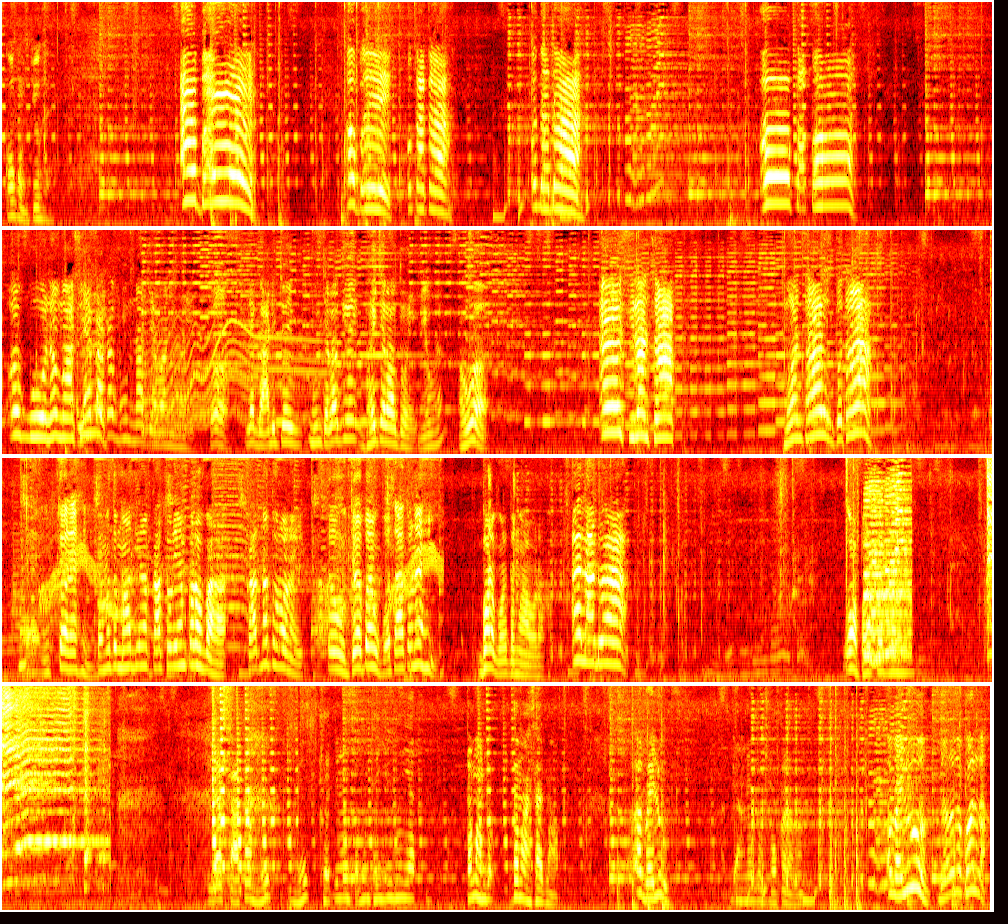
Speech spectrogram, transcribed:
કોણ ઊંચ્યું છે આ ભાઈ! ઓ ભાઈ! ઓ કાકા! ઓ દાદા! ઓ કાકા! ઓ બોન માસી! એટલે કાકા બૂમ ના કહેવાની હોય. તો? એટલે ગાડી તો બૂમ ચલાવતી હોય ભાઈ ચલાવતો હોય. એવું હે હવે. એ સિરન શાક મોહનથાળ ઊભો થા! ઉઠતો નહીં. તમે તો મહાદેવના દીકરીનો એમ કરો પા કાત ના તોડો નહીં. તો ઊંઝો પણ હું પોતાતો નહીં. ભળ ભળ તમે આવડા. એ લાડવા. ઓ યાર કાકા મુખ મુખ ખેતીને તમું થઈ ગયું હું યાર. તમે સમજો તમે આ સાઈડમાં આવો. ઓ ભૈલું. આને તો પકડ હવે ઓ ભૈલું દરવાજો ખોલ ના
